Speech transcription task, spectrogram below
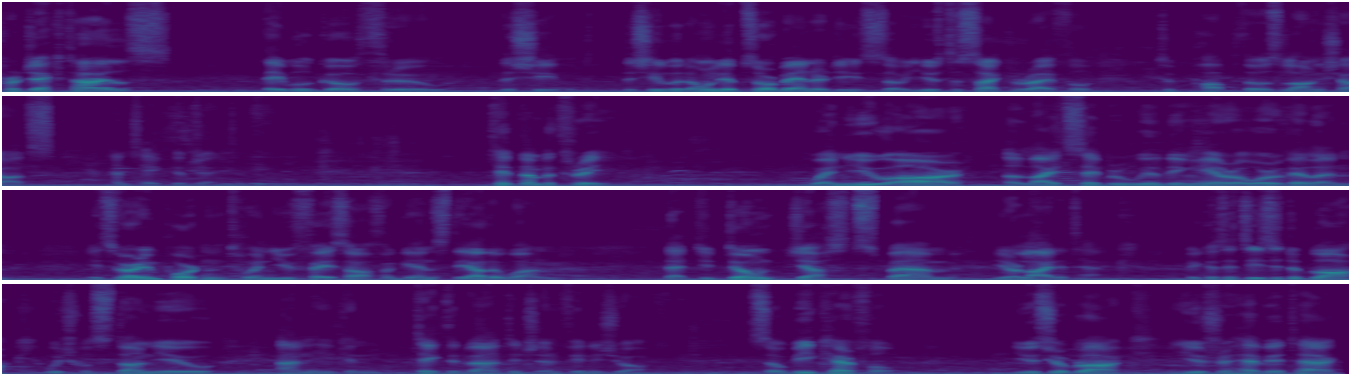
Projectiles they will go through the shield. The shield would only absorb energy, so use the cycler rifle to pop those long shots and take the objective. Tip number three, when you are a lightsaber wielding hero or villain, it's very important when you face off against the other one that you don't just spam your light attack because it's easy to block, which will stun you, and he can take the advantage and finish you off. So be careful. Use your block, use your heavy attack,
